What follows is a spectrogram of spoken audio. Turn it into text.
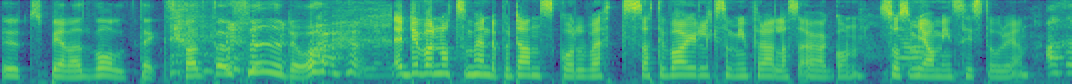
utspelad våldtäktsfantasi då? Det var något som hände på dansgolvet, så att det var ju liksom inför allas ögon, så som jag minns historien. Alltså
